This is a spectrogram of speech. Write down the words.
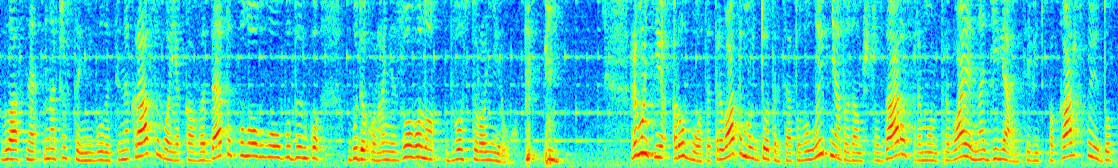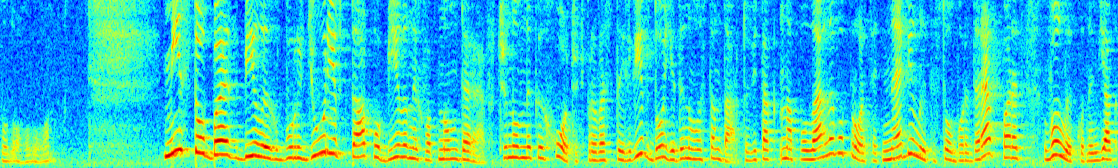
Власне, на частині вулиці Некрасова, яка веде до пологового будинку, буде організовано двосторонній рух. Ремонтні роботи триватимуть до 30 липня. Додам, що зараз ремонт триває на ділянці від Пекарської до Пологового. Місто без білих бордюрів та побілених вапном дерев. Чиновники хочуть привести Львів до єдиного стандарту. Відтак наполегливо просять не білити стовбури дерев перед Великоднем. Як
